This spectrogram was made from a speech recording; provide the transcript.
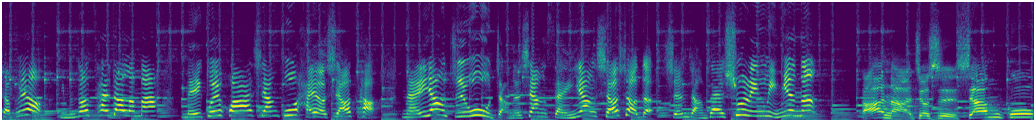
小朋友，你们都猜到了吗？玫瑰花、香菇还有小草，哪一样植物长得像伞一样小小的，生长在树林里面呢？答案呐、就是香菇。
